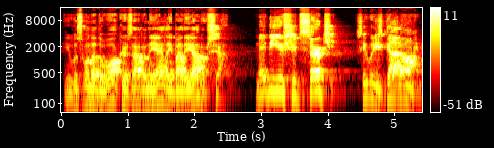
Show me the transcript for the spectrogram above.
He was one of the walkers out in the alley by the auto shop. Maybe you should search it, see what he's got on him.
